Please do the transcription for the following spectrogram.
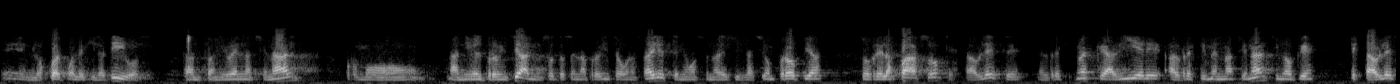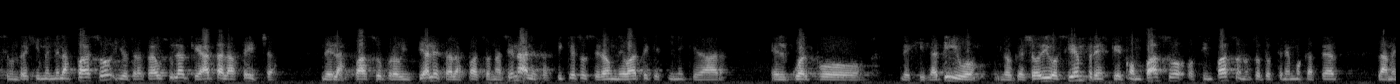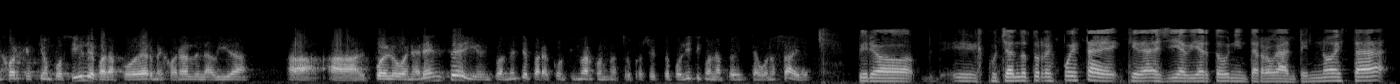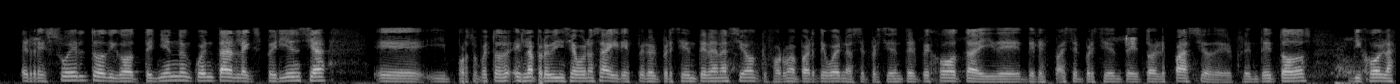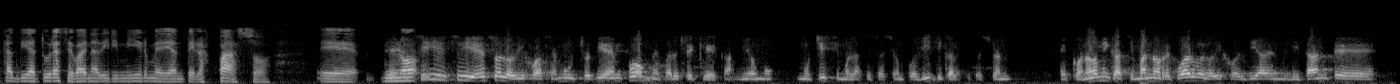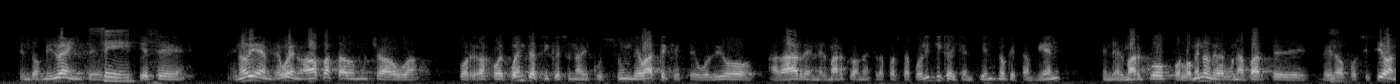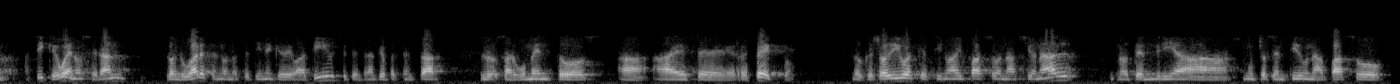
en los cuerpos legislativos, tanto a nivel nacional como a nivel provincial. Nosotros en la provincia de Buenos Aires tenemos una legislación propia sobre las PASO que establece, el no es que adhiere al régimen nacional, sino que establece un régimen de las PASO y otra cláusula que ata la fecha de las pasos provinciales a las pasos nacionales. Así que eso será un debate que tiene que dar el cuerpo legislativo. Lo que yo digo siempre es que con paso o sin paso nosotros tenemos que hacer la mejor gestión posible para poder mejorarle la vida al pueblo bonaerense y eventualmente para continuar con nuestro proyecto político en la provincia de Buenos Aires. Pero eh, escuchando tu respuesta eh, queda allí abierto un interrogante. No está resuelto, digo, teniendo en cuenta la experiencia eh, y por supuesto es la provincia de Buenos Aires, pero el presidente de la Nación, que forma parte, bueno, es el presidente del PJ y de, del es el presidente de todo el espacio, del Frente de Todos, dijo las candidaturas se van a dirimir mediante las pasos. Eh, eh sí, sí, eso lo dijo hace mucho tiempo. Me parece que cambió muchísimo la situación política, la situación económica. Si mal no recuerdo, lo dijo el Día del Militante en 2020, el 17 de noviembre. Bueno, ha pasado mucha agua por debajo del puente, así que es una discusión, un debate que se volvió a dar en el marco de nuestra fuerza política y que entiendo que también en el marco, por lo menos, de alguna parte de, la oposición. Así que, bueno, serán los lugares en donde se tiene que debatir, se tendrán que presentar los argumentos a, ese respecto. Lo que yo digo es que si no hay paso nacional, no tendría mucho sentido una paso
